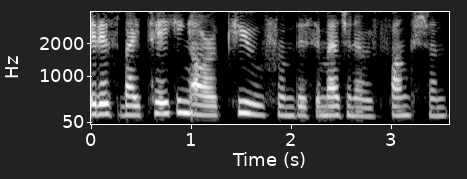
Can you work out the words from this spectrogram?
It is by taking our cue from this imaginary function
